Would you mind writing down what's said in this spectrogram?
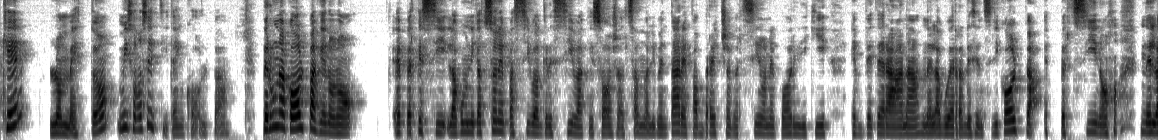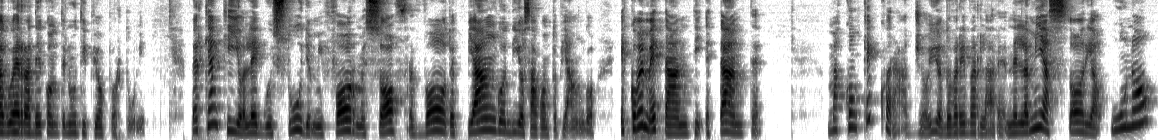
che lo ammetto, mi sono sentita in colpa. Per una colpa che non ho, e perché sì, la comunicazione passivo-aggressiva che i social sanno alimentare fa breccia persino nei cuori di chi è veterana nella guerra dei sensi di colpa e persino nella guerra dei contenuti più opportuni. Perché anche io leggo e studio, mi informo e soffro e voto e piango, Dio sa quanto piango. E come me tanti e tante. Ma con che coraggio io dovrei parlare nella mia storia uno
